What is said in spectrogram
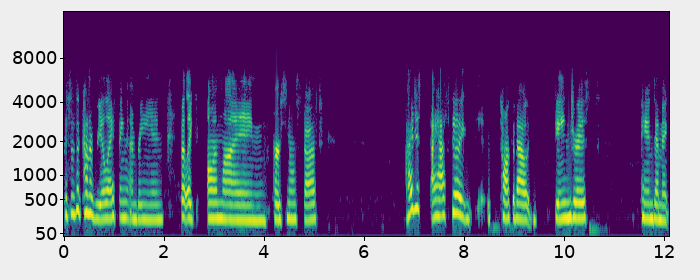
this is a kind of real life thing that I'm bringing in, but like online personal stuff. I just I have to talk about dangerous pandemic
